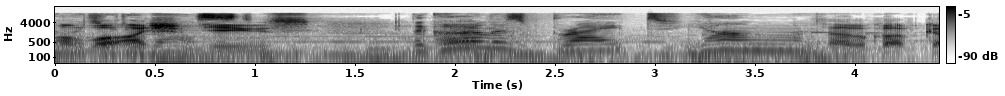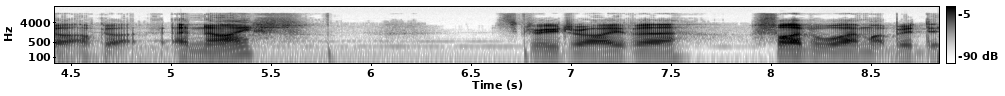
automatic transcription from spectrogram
on what what I do should use? The girl Um, is bright, young. So I've got, I've got, I've got a knife, screwdriver, fibre wire might be a di-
